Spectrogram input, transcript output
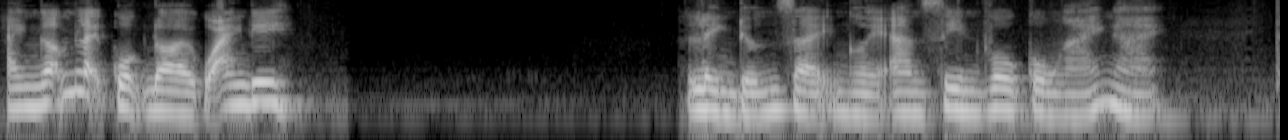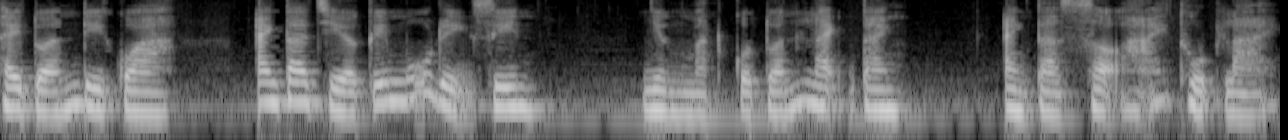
Anh ngẫm lại cuộc đời của anh đi. Linh đứng dậy người an xin vô cùng ái ngại. Thầy Tuấn đi qua, anh ta chìa cái mũ định xin. Nhưng mặt của Tuấn lạnh tanh. Anh ta sợ hãi thụt lại.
